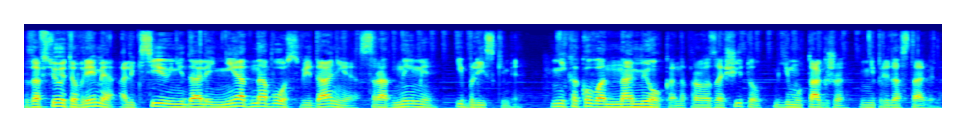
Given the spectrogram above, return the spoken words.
За все это время Алексею не дали ни одного свидания с родными и близкими. Никакого намека на правозащиту ему также не предоставили.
